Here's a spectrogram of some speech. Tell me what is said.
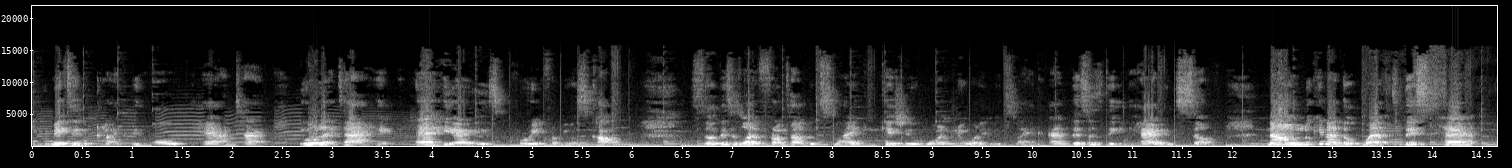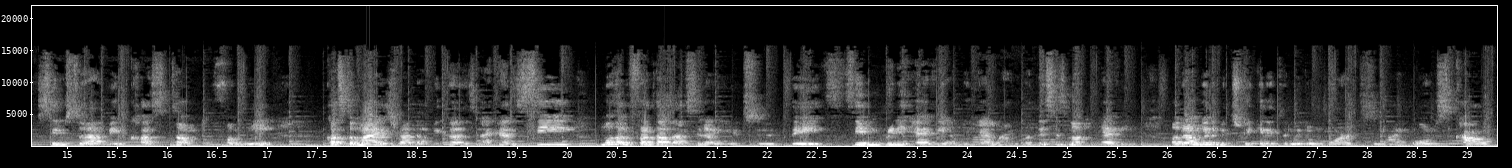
it makes it look like the whole hair entire the whole entire hair here is pouring from your scalp. So this is what a frontal looks like in case you're wondering what it looks like. And this is the hair itself. Now looking at the weft this hair seems to have been custom for me customized rather because I can see most of the frontals I've seen on YouTube they seem really heavy at the hairline but this is not heavy although I'm going to be tweaking it a little more to my own scalp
